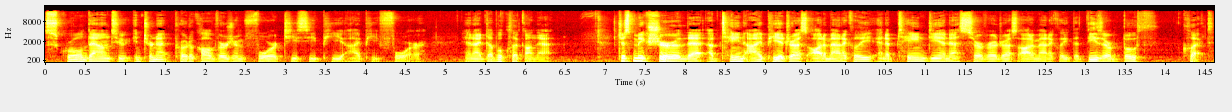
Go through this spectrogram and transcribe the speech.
scroll down to Internet Protocol version 4 TCP IP4, and I double click on that. Just make sure that obtain IP address automatically and obtain DNS server address automatically, that these are both clicked.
